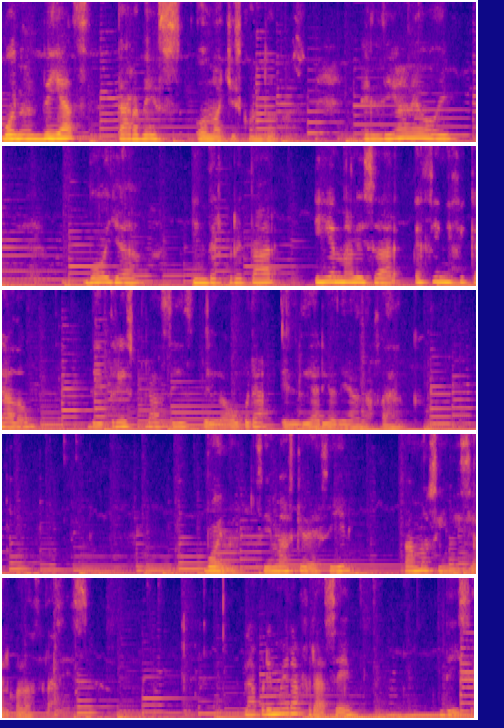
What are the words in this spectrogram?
Buenos días, tardes o noches con todos. El día de hoy voy a interpretar y analizar el significado de tres frases de la obra El diario de Ana Frank. Bueno, sin más que decir, vamos a iniciar con las frases. La primera frase dice,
